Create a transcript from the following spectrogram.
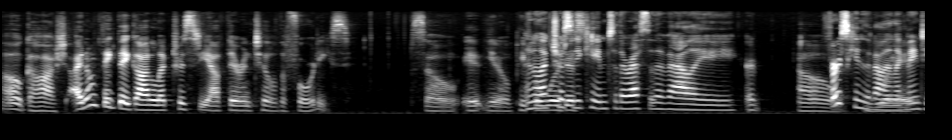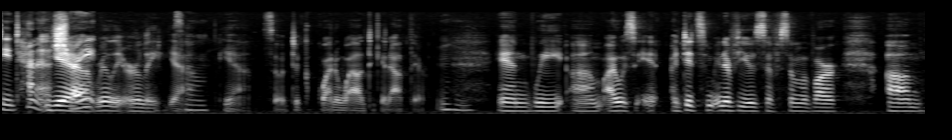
oh gosh, I don't think they got electricity out there until the 40s. So it, you know, people And electricity just came to the rest of the valley, or oh, first came to the valley in like 1910ish, yeah, right? really early. Yeah, So- yeah. So it took quite a while to get out there. Mm-hmm. And we, um, I was, i- I did some interviews of some of our um,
